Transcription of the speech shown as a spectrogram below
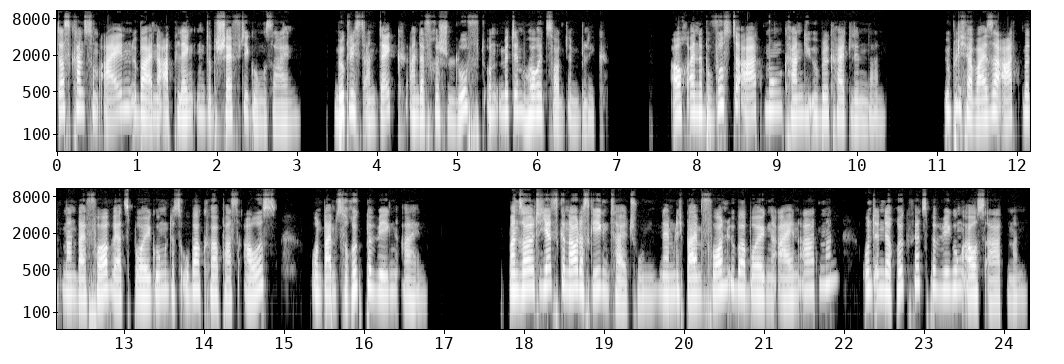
Das kann zum einen über eine ablenkende Beschäftigung sein, möglichst an Deck, an der frischen Luft und mit dem Horizont im Blick. Auch eine bewusste Atmung kann die Übelkeit lindern. Üblicherweise atmet man bei Vorwärtsbeugung des Oberkörpers aus und beim Zurückbewegen ein. Man sollte jetzt genau das Gegenteil tun, nämlich beim Vornüberbeugen einatmen und in der Rückwärtsbewegung ausatmen.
